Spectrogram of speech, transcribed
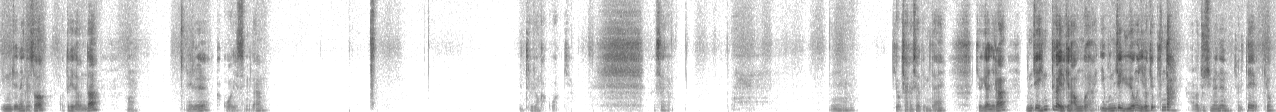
이 문제는 그래서 어떻게 나온다? 어, 얘를 갖고 가겠습니다. 밑으로 좀 갖고 갈게요. 그래서 음, 기억 잘 하셔야 됩니다. 기억이 아니라 문제 힌트가 이렇게 나온 거야. 이 문제 유형은 이렇게 푼다. 알아두시면은 절대 기억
